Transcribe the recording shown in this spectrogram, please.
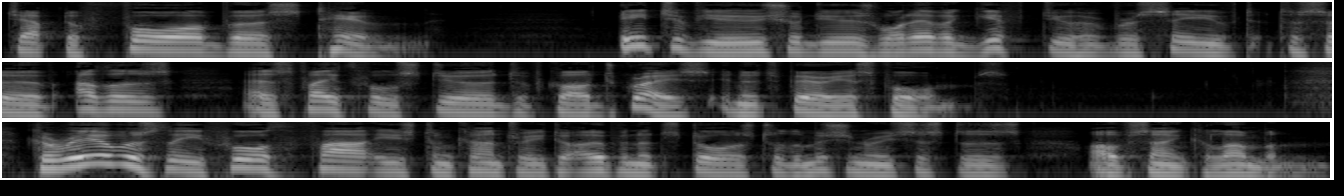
chapter 4, verse 10. Each of you should use whatever gift you have received to serve others as faithful stewards of God's grace in its various forms. Korea was the fourth Far Eastern country to open its doors to the missionary sisters of St. Columban.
